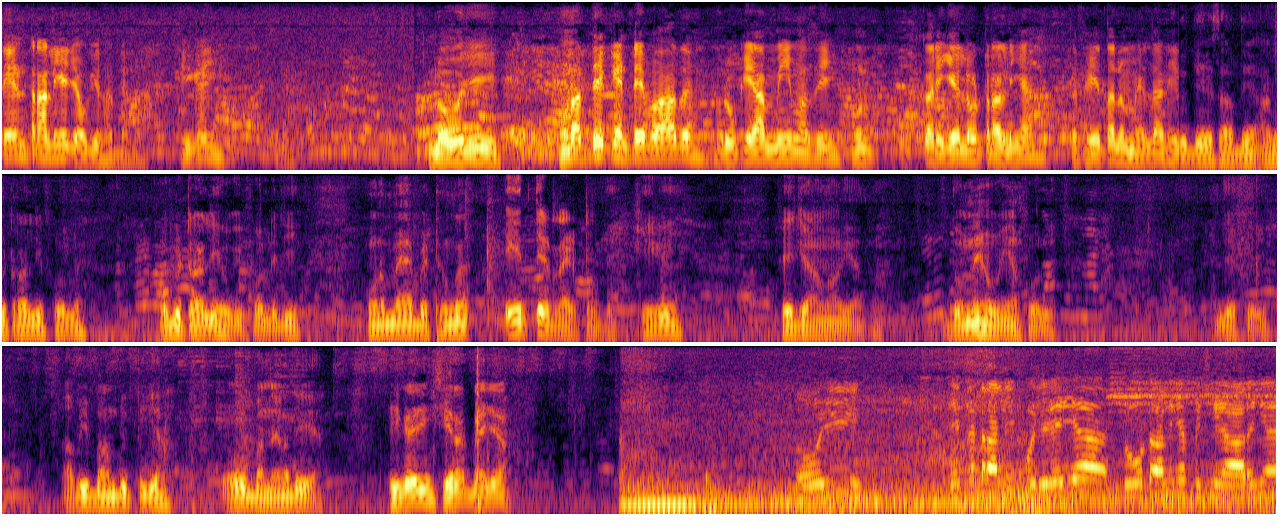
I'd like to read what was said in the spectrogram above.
ਤਿੰਨ ਟਰਾਲੀਆਂ ਜਾਊਗੀ ਸਾਡੇ ਦਾ ਠੀਕ ਹੈ ਜੀ? ਲੋ ਜੀ, ਹੁਣ ਅੱਧੇ ਘੰਟੇ ਬਾਅਦ ਰੁਕਿਆ ਮੀਂਹ ਮਸੀ, ਹੁਣ ਕਰੀਏ ਲੋ ਟਰਾਲੀਆਂ, ਤੇ ਫੇਰ ਤੁਹਾਨੂੰ ਮਿਲਦਾ ਠੀਕ। ਦੇਖ ਸਕਦੇ ਆ ਆ ਵੀ ਟਰਾਲੀ ਫੁੱਲ, ਉਹ ਵੀ ਟਰਾਲੀ ਹੋ ਗਈ ਫੁੱਲ ਜੀ। ਹੁਣ ਮੈਂ ਬੈਠੂੰਗਾ ਇਹ ਤੇ ਟਰੈਕਟਰ ਤੇ, ਠੀਕ ਹੈ ਜੀ? ਫੇਰ ਜਾਵਾਂਗੇ ਆਪਾਂ। ਦੋਨੇ ਹੋ ਗਈਆਂ ਫੁੱਲ। ਦੇਖੋ ਜੀ, ਆ ਵੀ ਬੰਦ ਦਿੱਤੀ ਆ। ਉਹ ਬੰਨਣ ਦੇ ਆ। ਠੀਕ ਹੈ ਜੀ ਸ਼ੇਰਾ ਬਹਿ ਜਾ। ਲੋ ਜੀ ਇੱਕ ਟਰਾਲੀ ਪੁੱਜ ਰਹੀ ਆ ਦੋ ਟਰਾਲੀਆਂ ਪਿੱਛੇ ਆ ਰਹੀਆਂ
